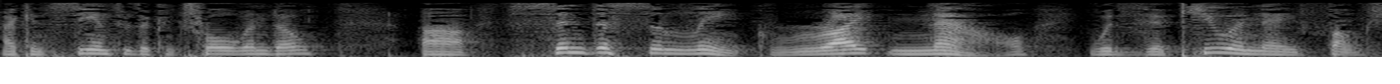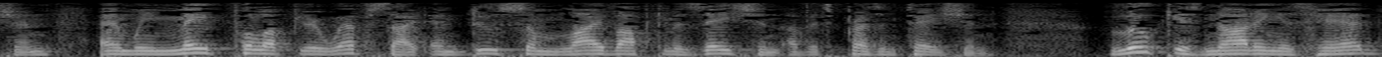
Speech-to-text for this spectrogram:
I can see him through the control window. Uh, send us a link right now with the Q&A function, and we may pull up your website and do some live optimization of its presentation. Luke is nodding his head.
